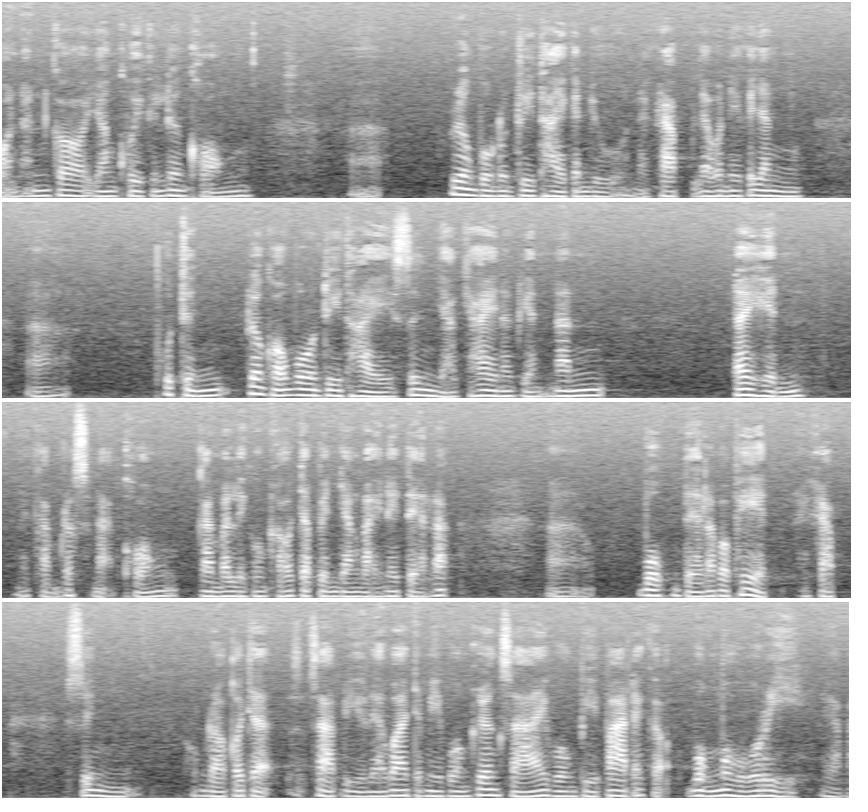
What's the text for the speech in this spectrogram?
ก่อนนั้นก็ยังคุยกันเรื่องของอเรื่องวงดนตรีไทยกันอยู่นะครับ แล้ววันนี้ก็ยัง พูดถึงเรื่องของวงดนตรีไทย ซึ่งอยากให้นักเรียนนั้นได้เห็นนะครับลักษณะของการบรรเลงของเขาจะเป็นอย่างไรในแต่ละวงแต่ละประเภทนะครับ ซึ่งของเราก็จะทราบดีอยู่แล้วว่าจะมีวงเครื่องสายวงปีพาดและก็วงมโหรีนะครับ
